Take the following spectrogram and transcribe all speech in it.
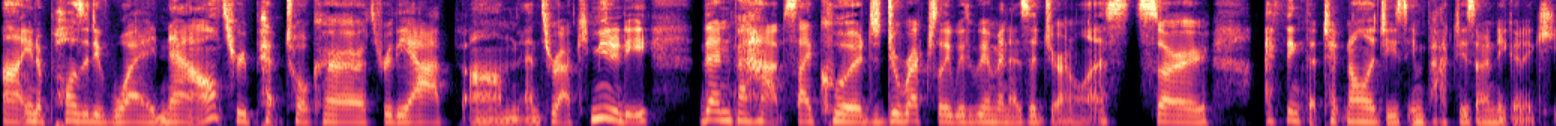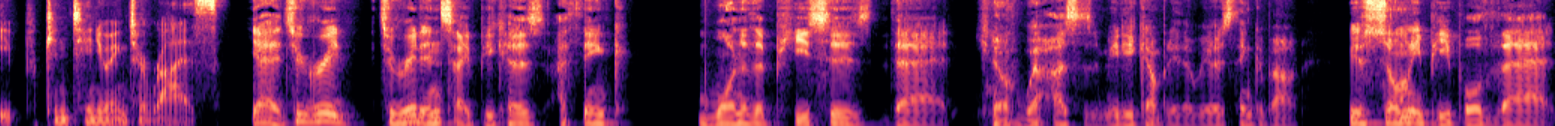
uh, in a positive way now through Pep Talk Her, through the app, um, and through our community than perhaps I could directly with women as a journalist. So I think that technology's impact is only going to keep continuing to rise. Yeah, it's a great it's a great insight because I think one of the pieces that you know us as a media company that we always think about we have so many people that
